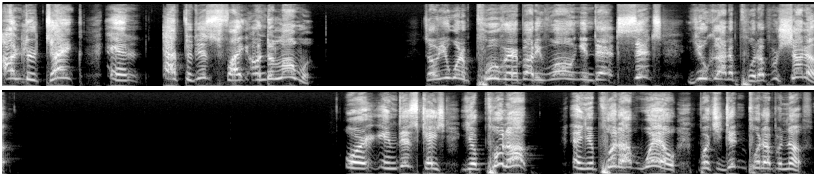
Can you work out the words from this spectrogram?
under Tank, and after this fight, under Loma. So if you want to prove everybody wrong in that sense, you got to put up or shut up. Or in this case, you put up and you put up well, but you didn't put up enough.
